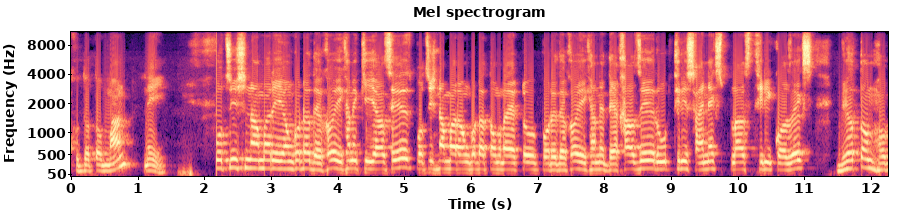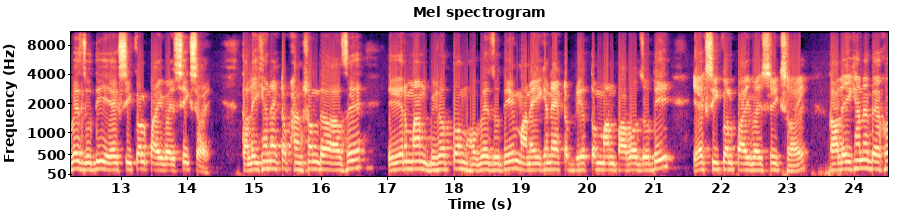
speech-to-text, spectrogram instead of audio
ক্ষুদ্রতম মান নেই। পঁচিশ নাম্বার এই অঙ্কটা দেখো, এখানে কি আছে? পঁচিশ নাম্বার অঙ্কটা তোমরা একটু পরে দেখো। এখানে দেখা যে root three sine X plus three cos X বৃহত্তম হবে যদি X equal pi by six হয়। তাহলে এখানে একটা ফাংশন দেওয়া আছে এর মান বৃহত্তম হবে যদি মানে এখানে একটা বৃহত্তম মান পাবো যদি X equal pi by six হয়। তাহলে এখানে দেখো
